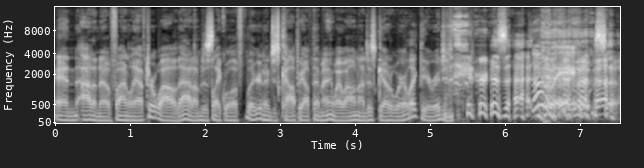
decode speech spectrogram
And I don't know, finally, after a while of that, I'm just like, well, if they're going to just copy off them anyway, why don't I just go to where like the originator is at? Totally. so,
